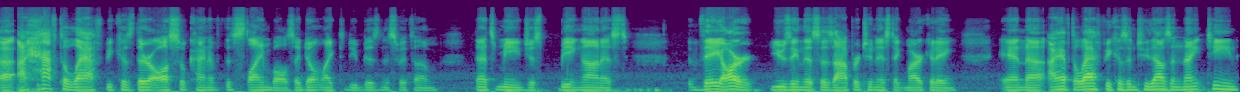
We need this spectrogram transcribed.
Uh, I have to laugh because they're also kind of the slime balls. I don't like to do business with them. That's me just being honest they are using this as opportunistic marketing. And uh, I have to laugh because in 2019,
